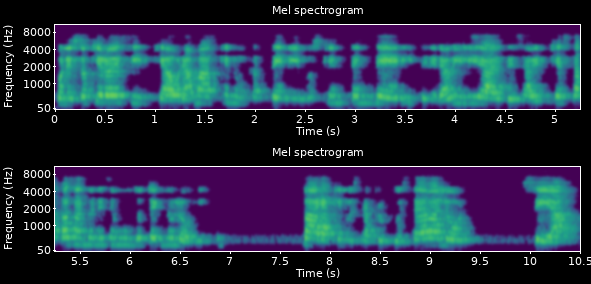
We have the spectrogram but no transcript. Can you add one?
Con esto quiero decir que ahora más que nunca tenemos que entender y tener habilidades de saber qué está pasando en ese mundo tecnológico para que nuestra propuesta de valor sea,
